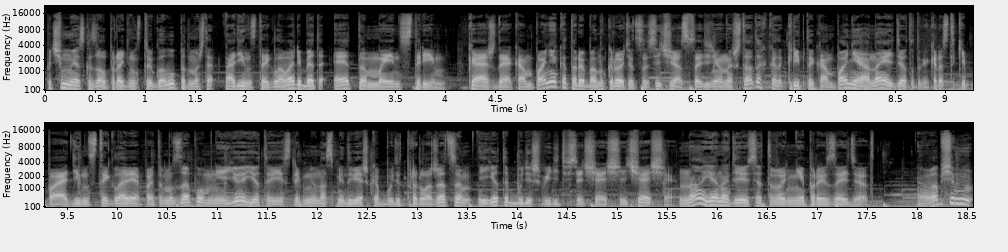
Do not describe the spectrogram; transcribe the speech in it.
Почему я сказал про 11 главу? Потому что 11 глава, ребята, это мейнстрим. Каждая компания, которая банкротится сейчас в Соединенных Штатах, криптокомпания, она идет вот как раз-таки по по 11 главе, поэтому запомни ее, ее ты, если у нас медвежка будет продолжаться, ее ты будешь видеть все чаще и чаще. Но я надеюсь, этого не произойдет. В общем,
